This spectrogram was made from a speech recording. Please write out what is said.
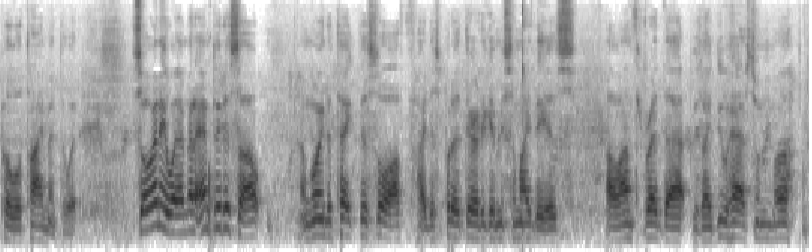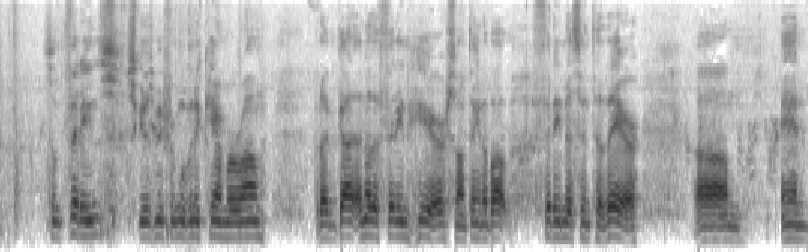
put a little time into it. So anyway, I'm going to empty this out. I'm going to take this off. I just put it there to give me some ideas. I'll unthread that because I do have some uh, some fittings. Excuse me for moving the camera around. But I've got another fitting here, so I'm thinking about fitting this into there. Um, and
